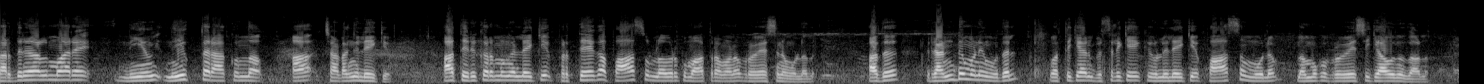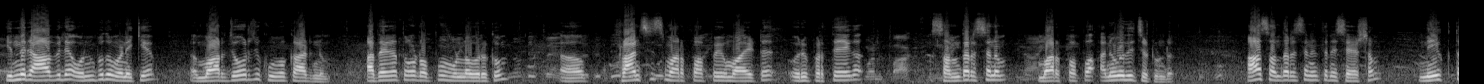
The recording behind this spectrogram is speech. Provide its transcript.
കർദിനാൾമാരെ നിയു നിയുക്തരാക്കുന്ന ആ ചടങ്ങിലേക്ക് ആ തിരുക്കർമ്മങ്ങളിലേക്ക് പ്രത്യേക പാസ് ഉള്ളവർക്ക് മാത്രമാണ് പ്രവേശനമുള്ളത്. അത് രണ്ട് മണി മുതൽ വത്തിക്കാൻ ബസിലിക്കയ്ക്കുള്ളിലേക്ക് പാസ് മൂലം നമുക്ക് പ്രവേശിക്കാവുന്നതാണ്. ഇന്ന് രാവിലെ ഒൻപത് മണിക്ക് മാർ ജോർജ് കൂവക്കാടിനും അദ്ദേഹത്തോടൊപ്പമുള്ളവർക്കും ഫ്രാൻസിസ് മാർപ്പാപ്പയുമായിട്ട് ഒരു പ്രത്യേക സന്ദർശനം മാർപ്പാപ്പ അനുവദിച്ചിട്ടുണ്ട്. ആ സന്ദർശനത്തിന് ശേഷം നിയുക്ത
